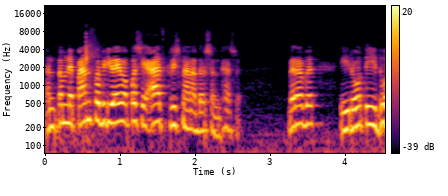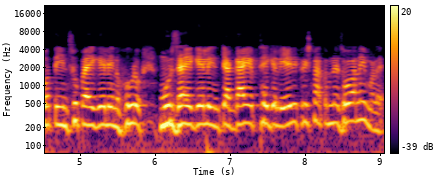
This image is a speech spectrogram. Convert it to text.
અને તમને પાંચસો વીડિયો આવ્યા પછી આ જ કૃષ્ણના દર્શન થશે. બરાબર? એ રોતી ધોતી છુપાઈ ગયેલી ને હુર મુરઝાઈ ગયેલી ને ક્યાંક ગાયબ થઈ ગયેલી. એવી કૃષ્ણા તમને જોવા નહીં મળે.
